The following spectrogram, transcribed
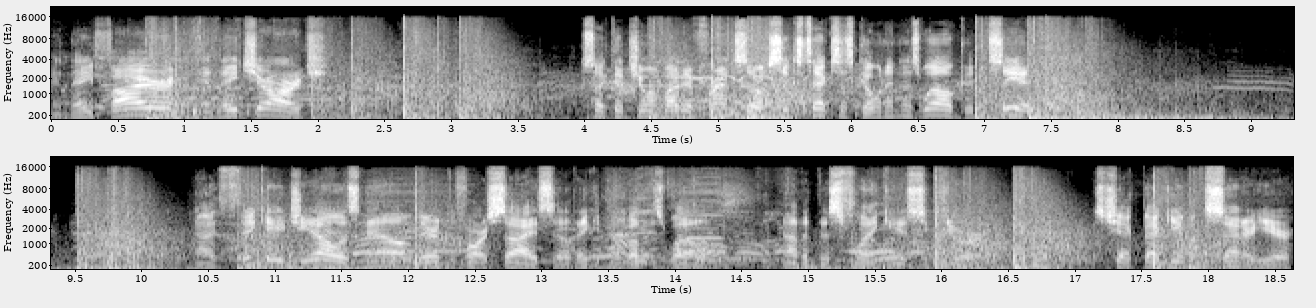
And they fire and they charge. Looks like they're joined by their friends, so Six Texas going in as well. Good to see it. I think AGL is now there at the far side, so they can move up as well now that this flank is secure. Let's check back in with the center here.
